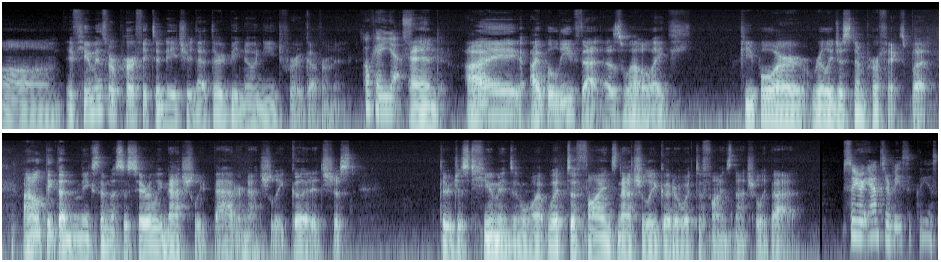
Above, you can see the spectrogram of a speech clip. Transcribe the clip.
um if humans were perfect in nature that there'd be no need for a government. Okay, yes. And I I believe that as well. Like people are really just imperfect, but I don't think that makes them necessarily naturally bad or naturally good. It's just they're just humans and what what defines naturally good or what defines naturally bad. So your answer basically is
